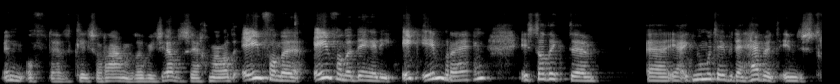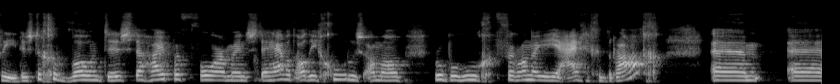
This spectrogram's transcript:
En, of dat klinkt zo raar om dat over jezelf te zeggen, maar wat een van de, een van de dingen die ik inbreng, is dat ik de uh, ja, ik noem het even de habit-industrie. Dus de gewoontes, de high performance, de, hè, wat al die goeroes allemaal roepen, hoe verander je je eigen gedrag? Um, uh,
